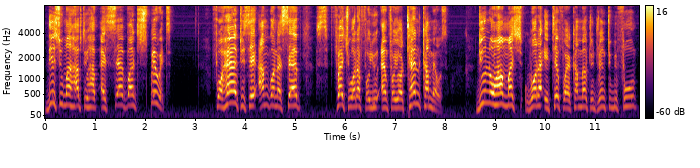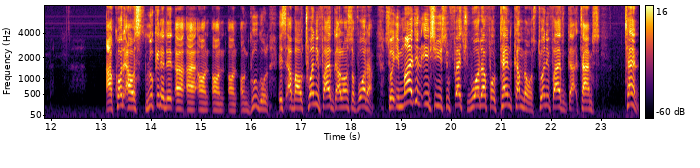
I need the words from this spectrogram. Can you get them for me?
this woman has to have a servant spirit. For her to say, "I'm gonna serve, fetch water for you and for your ten camels." Do you know how much water it takes for a camel to drink to be full? According, I was looking at it uh, uh, on, on, on, on Google. It's about 25 gallons of water. So imagine if she used to fetch water for 10 camels, 25 times 10.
